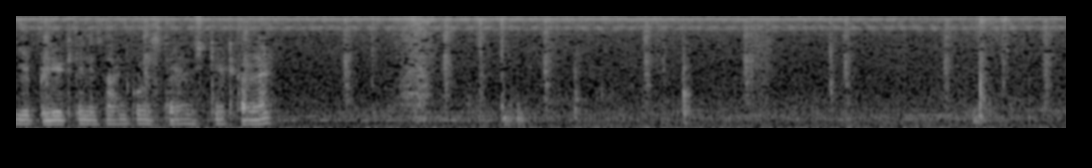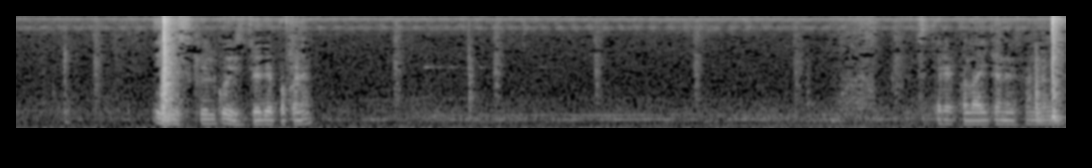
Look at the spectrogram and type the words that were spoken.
ये प्लेट के निशान को इस तरह स्ट्रेट कर लें। इस स्केल को इस जगह पकड़ें। इस तरह कलाई का निशान लगाएँ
